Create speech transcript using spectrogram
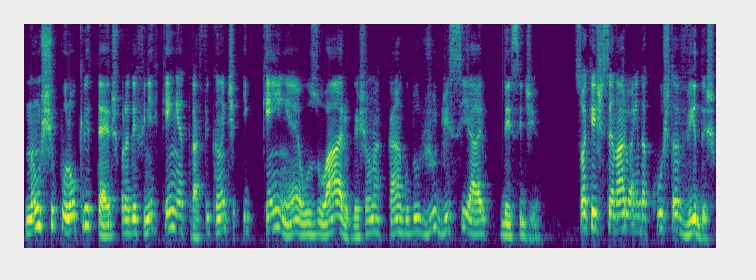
não estipulou critérios para definir quem é traficante e quem é usuário, deixando a cargo do judiciário decidir. Só que este cenário ainda custa vidas.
